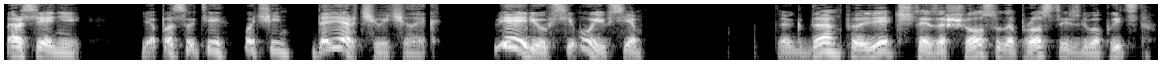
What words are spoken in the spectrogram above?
Арсений, я, по сути, очень доверчивый человек. Верю всему и всем. Тогда поверьте, что я зашел сюда просто из любопытства.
